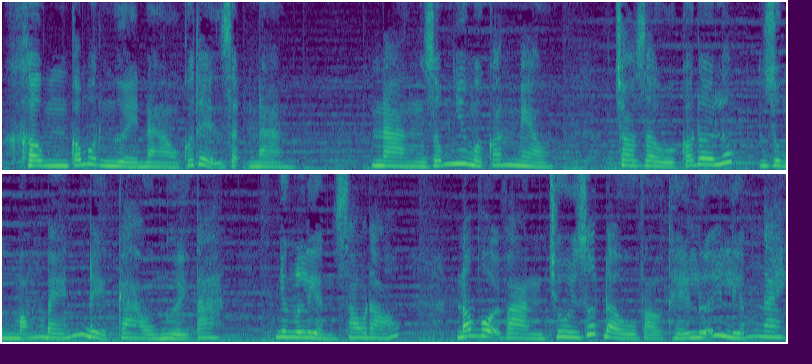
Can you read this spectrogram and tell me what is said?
Không có một người nào có thể giận nàng. Nàng giống như một con mèo, Cho dầu có đôi lúc dùng móng bén để cào người ta, Nhưng liền sau đó nó vội vàng chui rút đầu vào thế lưỡi liếm ngay.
